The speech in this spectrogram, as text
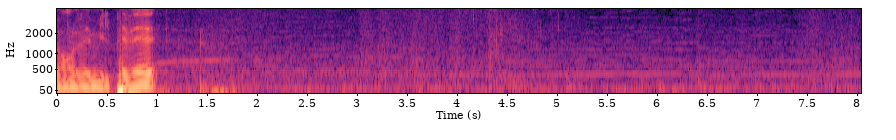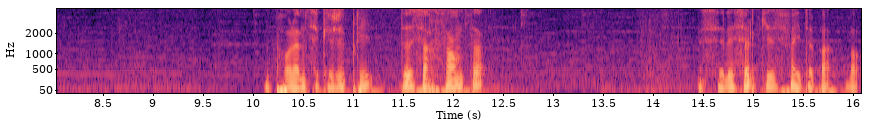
Lui a enlevé 1000 PV. Le problème c'est que j'ai pris deux serfantes. C'est les seuls qui se fightent pas. Bon,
